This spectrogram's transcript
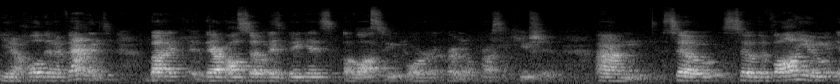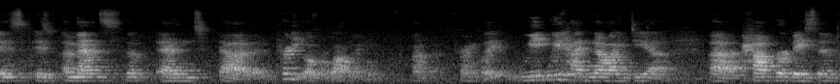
you know, hold an event, but they're also as big as a lawsuit or a criminal prosecution. Um, so, so the volume is, is immense and uh, pretty overwhelming, uh, frankly. We, we had no idea uh, how pervasive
